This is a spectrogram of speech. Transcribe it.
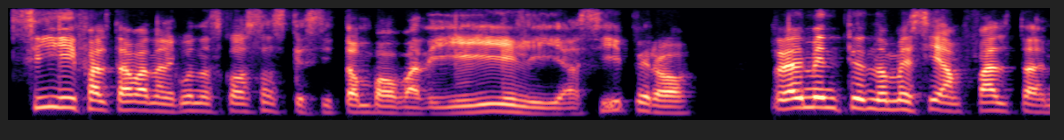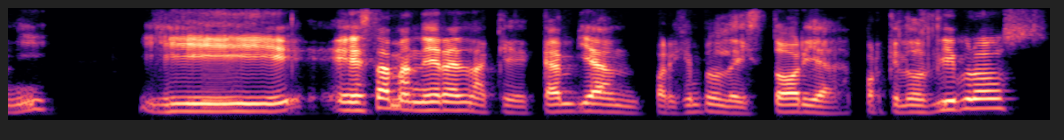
sí faltaban algunas cosas que sí Tom Bobadil y así, pero realmente no me hacían falta a mí. Y esta manera en la que cambian, por ejemplo, la historia, porque los libros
